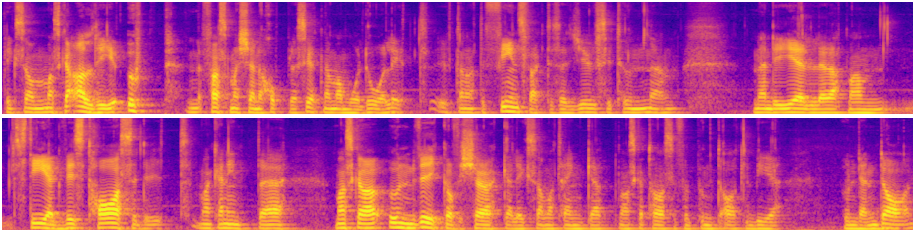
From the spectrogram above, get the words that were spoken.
liksom, man ska aldrig ge upp fast man känner hopplöshet när man mår dåligt. Utan att det finns faktiskt ett ljus i tunneln. Men det gäller att man stegvis tar sig dit. Man kan inte man ska undvika att försöka liksom att tänka att man ska ta sig från punkt A till B under en dag.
